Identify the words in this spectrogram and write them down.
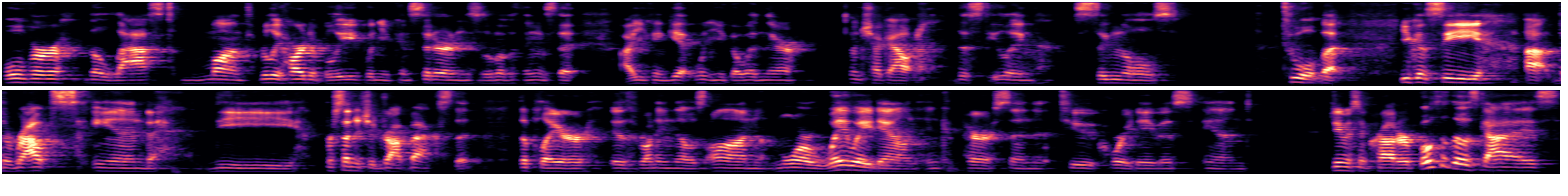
over the last month. Really hard to believe when you consider, and this is one of the things that uh, you can get when you go in there and check out the stealing signals tool, but you can see uh, the routes and the percentage of dropbacks that the player is running those on Moore way, way down in comparison to Corey Davis and Jamison Crowder. Both of those guys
